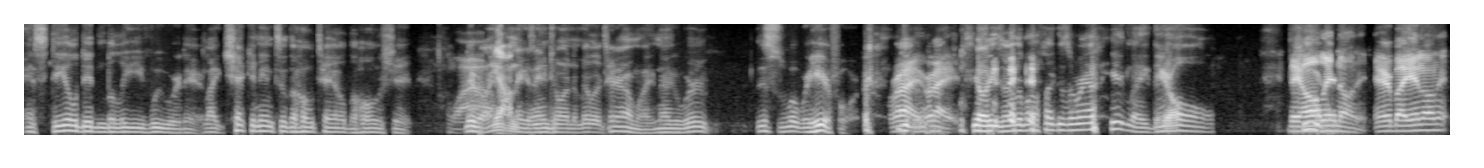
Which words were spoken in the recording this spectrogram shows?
and still didn't believe we were there. Like checking into the hotel, the whole shit. wow. They were like, Y'all niggas ain't joining the military. I'm like, nigga, we're this is what we're here for. right, know, right. See all these other motherfuckers around here, like they're all They all in on it. Everybody in on it.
